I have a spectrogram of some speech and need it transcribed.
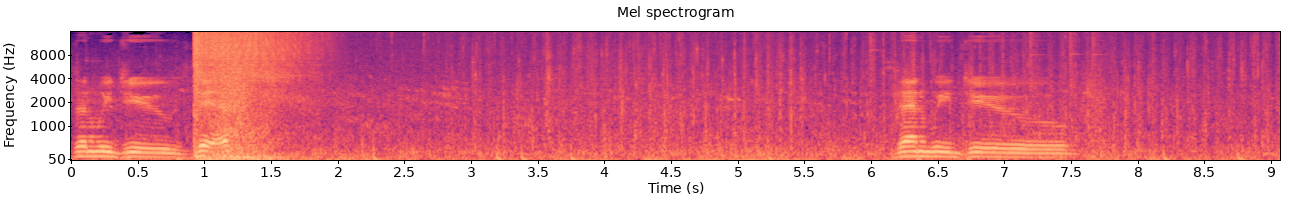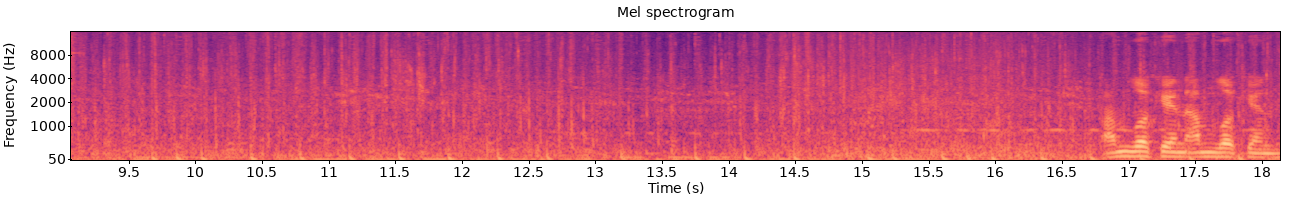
then we do this. Then we do... I'm looking, I'm looking.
